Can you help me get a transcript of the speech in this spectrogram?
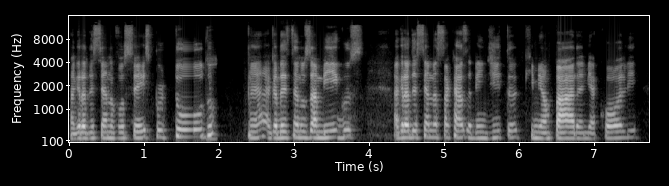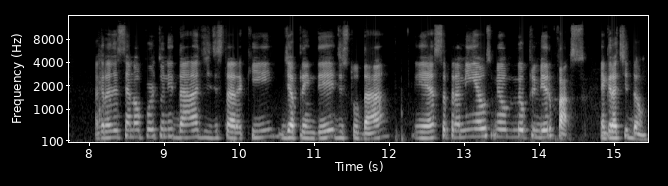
agradecendo vocês por tudo, né? Agradecendo os amigos, agradecendo essa casa bendita que me ampara, me acolhe, agradecendo a oportunidade de estar aqui, de aprender, de estudar, e essa, para mim, é o meu, meu primeiro passo: é gratidão.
